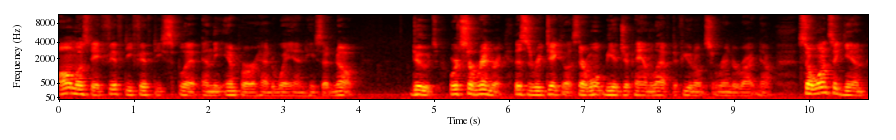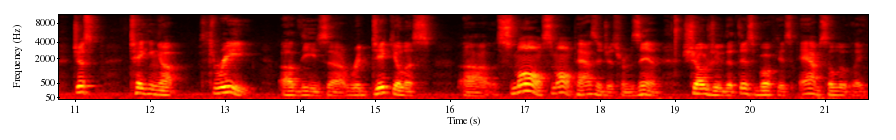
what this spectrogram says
almost a 50 50 split, and the emperor had to weigh in. He said, No, dudes, we're surrendering. This is ridiculous. There won't be a Japan left if you don't surrender right now. So, once again, just taking up three of these uh, ridiculous, uh, small, small passages from Zinn shows you that this book is absolutely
